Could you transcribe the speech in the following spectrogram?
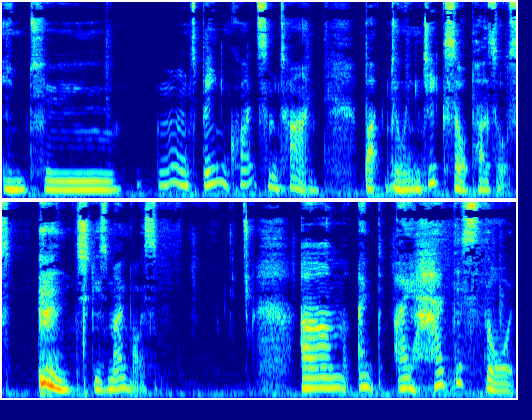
into, mm, it's been quite some time, but doing jigsaw puzzles. Excuse my voice. Um, I, I had this thought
